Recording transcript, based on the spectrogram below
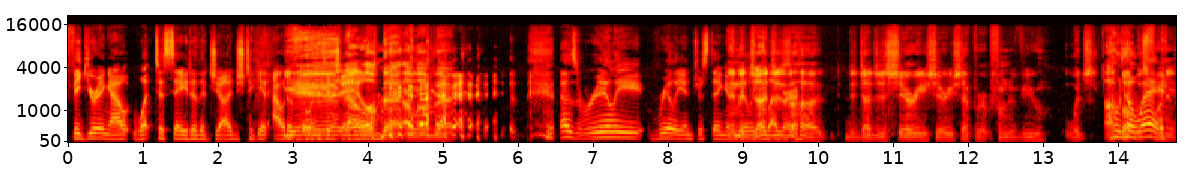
figuring out what to say to the judge to get out of going Yeah, to I jail love that. I love that. that was really really interesting and, and the really judges, clever. uh, the judges, Sherri, Sherri Shepherd from The View, which I Oh, thought no was way. funny.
